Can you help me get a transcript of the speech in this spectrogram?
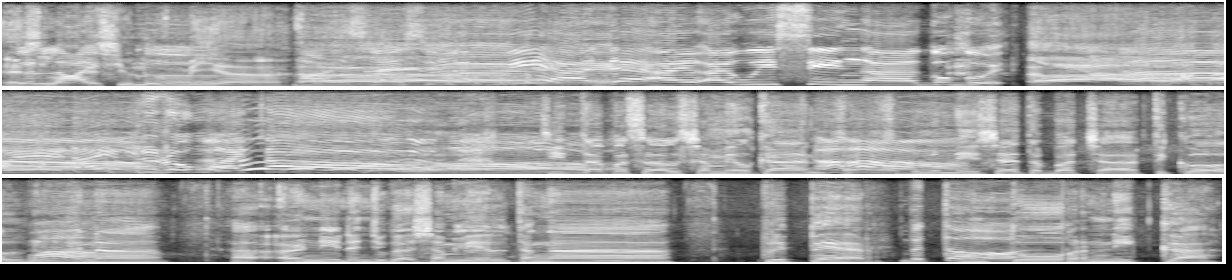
as long live as you ke. love me, ah. Ah, as long as you love me ah, then I I will sing uh, good good. Ah, Weh naik dulu rumah tau Cerita pasal Syamil kan Ah. Sebelum ni saya terbaca artikel Di mana uh, Ernie dan juga Syamil Tengah prepare Betul. Untuk pernikah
